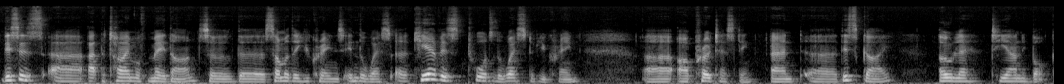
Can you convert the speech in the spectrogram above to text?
this is uh, at the time of Maidan. So the some of the Ukrainians in the west, uh, Kiev is towards the west of Ukraine, uh, are protesting, and uh, this guy, Ole Tyahnybok,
